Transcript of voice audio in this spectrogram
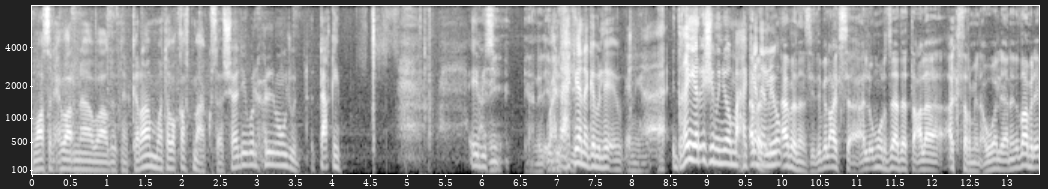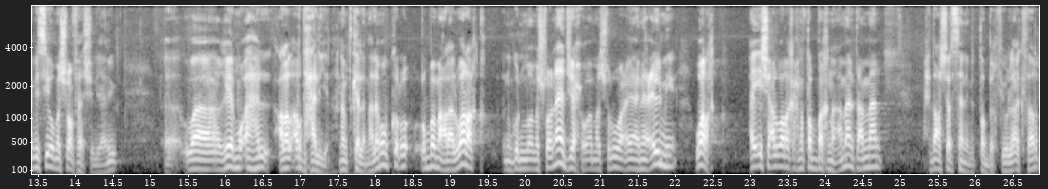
نواصل حوارنا وضيوفنا الكرام وتوقفت معك أستاذ شادي والحل موجود. التعقيب. ABC يعني وإحنا حكينا قبل يعني تغير شيء من يوم ما حكينا ابدا اليوم؟ ابدا سيدي بالعكس الأمور زادت على أكثر من أول. يعني نظام ال ABC هو مشروع فاشل يعني آه، وغير مؤهل على الأرض حاليا. إحنا بنتكلم هلا ممكن ربما على الورق نقول مشروع ناجح ومشروع يعني علمي ورق. أي شيء على الورق إحنا طبقنا امانه عمان 11 سنة بتطبق فيه ولا أكثر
